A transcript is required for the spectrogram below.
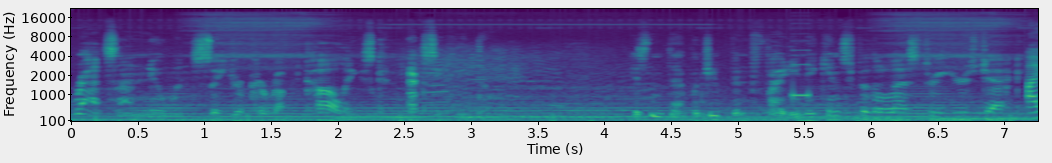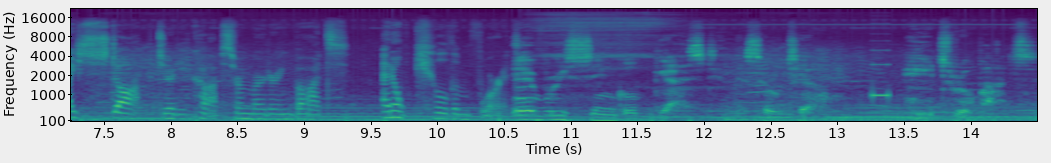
rats on Newmans so your corrupt colleagues can execute them. Isn't that what you've been fighting against for the last three years, Jack? I stop dirty cops from murdering bots. I don't kill them for it. Every single guest in this hotel hates robots.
